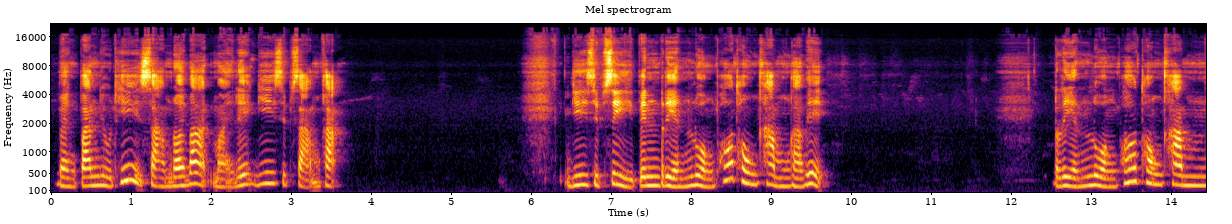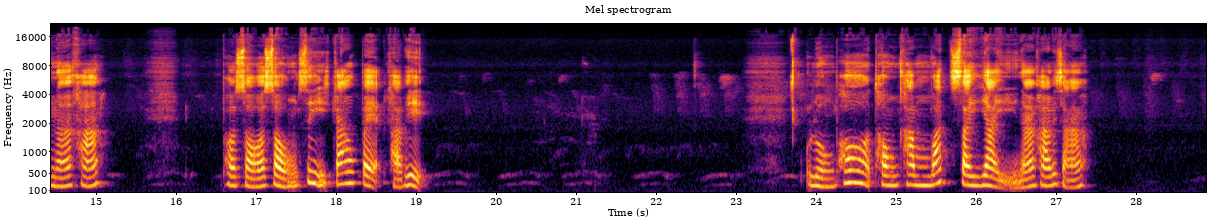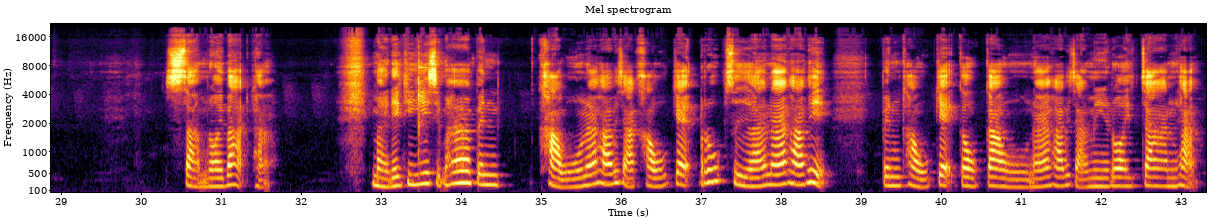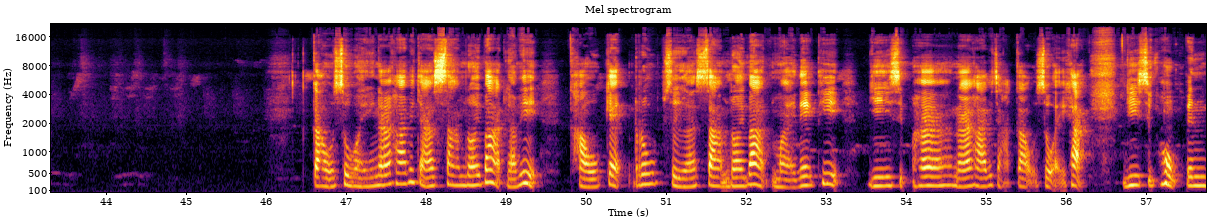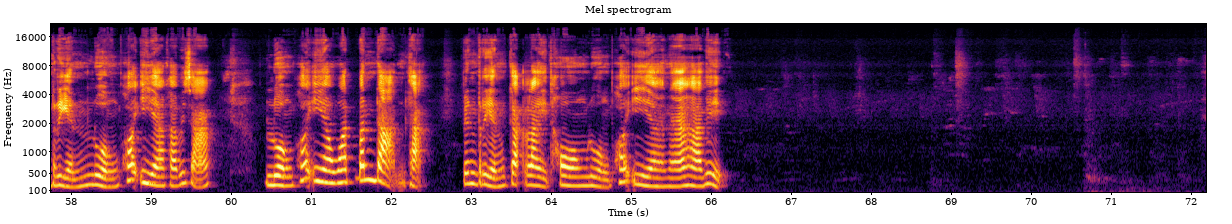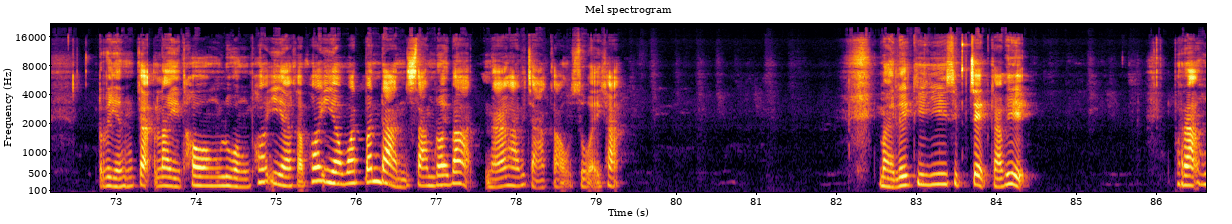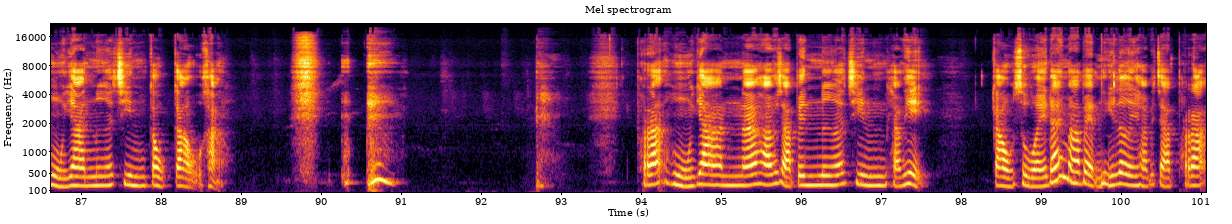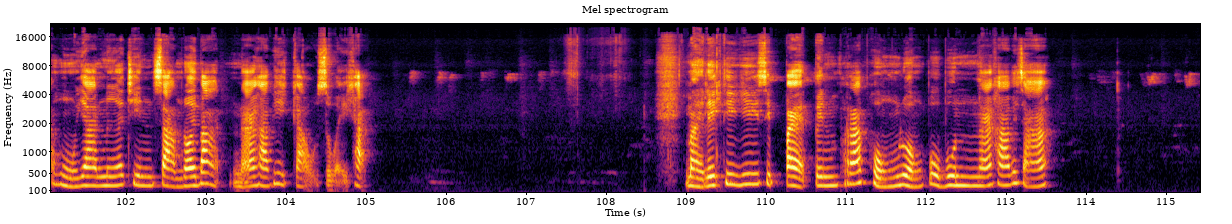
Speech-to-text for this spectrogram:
แบ่งปันอยู่ที่ 300 บาท หมายเลข 23 ค่ะ 24เป็นเหรียญหลวงพ่อทองคำค่ะพี่ เหรียญหลวงพ่อทองคำนะคะ พศ2498ค่ะพี่ หลวงพ่อทองคำวัดไซใหญ่นะคะพี่จ๋า300บาทค่ะ หมายเลขที่25เป็น เขานะคะพี่จ๋าเขาแกะรูปเสือนะคะพี่เป็นเขาแกะเก่าๆนะคะพี่จ๋ามีรอยจานค่ะ เก่าสวยนะคะพี่จ๋า300บาทค่ะพี่เขาแกะรูปเสือ300บาท หมายเลขที่25นะคะพี่จ๋าเก่าสวยค่ะ26เป็นเหรียญหลวงพ่อเอียค่ะพี่จ๋าหลวงพ่อเอียวัดบ้านด่านค่ะ เป็นเหรียญกะไหลทองหลวงพ่อเอียนะคะพี่เหรียญกะไหลทองหลวงพ่อเอียค่ะพ่อเอียวัดบ้านด่าน300บาทนะคะพี่จ๋าเก่าสวยค่ะ หมายเลขที่27ค่ะพี่ พระหูยานเนื้อชิ้นเก่าๆค่ะ ระหูยานนะคะพี่จ๋าเป็นเนื้อชิ้นค่ะพี่เก่าสวยได้มาแบบนี้เลยค่ะพี่จ๋าพระหูยานเนื้อชิ้น300 บาทนะคะ พี่เก่าสวยค่ะ หมายเลขที่ 28 เป็นพระผงหลวงปู่บุญนะคะพี่จ๋า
